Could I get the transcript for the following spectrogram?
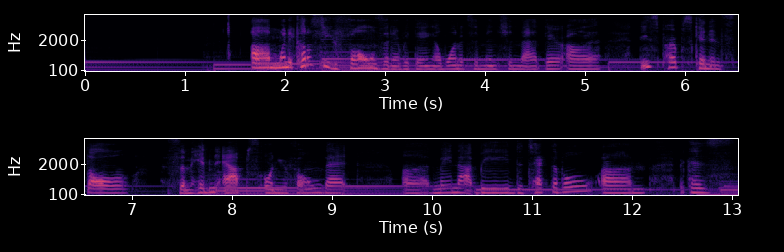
Um, when it comes to your phones and everything, I wanted to mention that there are these perps can install some hidden apps on your phone that uh, may not be detectable um, because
